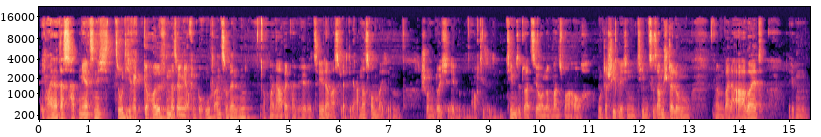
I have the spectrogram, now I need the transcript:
Ich meine, das hat mir jetzt nicht so direkt geholfen, das irgendwie auf den Beruf anzuwenden, auf meine Arbeit bei PwC. Da war es vielleicht eher andersrum, weil ich eben schon durch eben auch diese Teamsituation und manchmal auch unterschiedlichen Teamzusammenstellungen ähm, bei der Arbeit eben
